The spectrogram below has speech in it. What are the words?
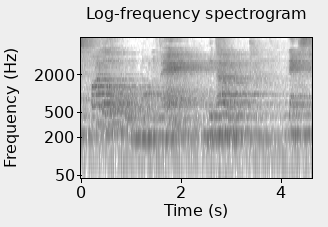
his father would not make dinner. Next,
